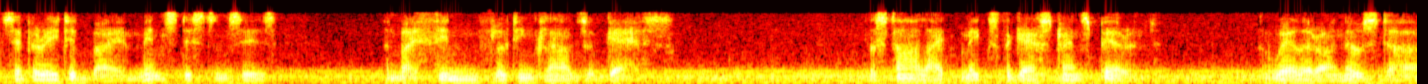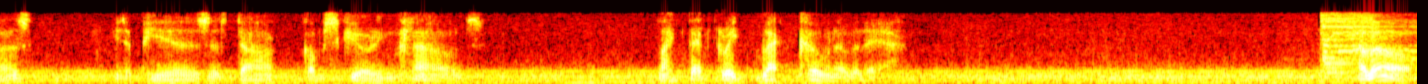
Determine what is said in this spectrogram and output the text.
separated by immense distances and by thin floating clouds of gas. The starlight makes the gas transparent, and where there are no stars, it appears as dark, obscuring clouds, like that great black cone over there. Hello,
